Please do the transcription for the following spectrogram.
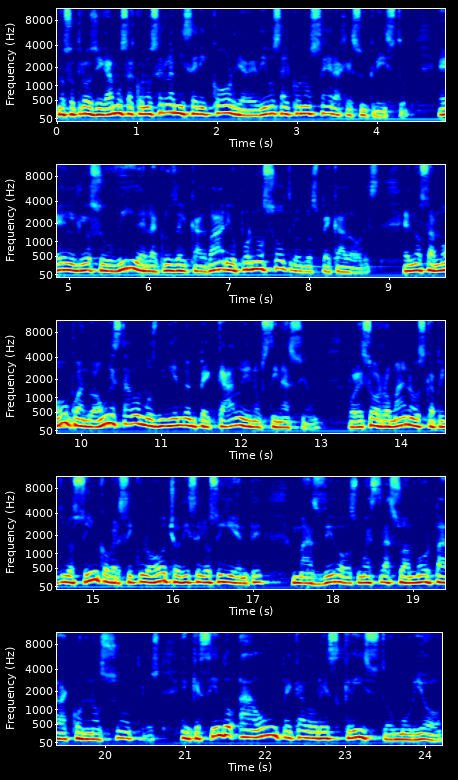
Nosotros llegamos a conocer la misericordia de Dios al conocer a Jesucristo. Él dio su vida en la cruz del Calvario por nosotros los pecadores. Él nos amó cuando aún estábamos viviendo en pecado y en obstinación. Por eso Romanos capítulo 5 versículo 8 dice lo siguiente, mas Dios muestra su amor para con nosotros, en que siendo aún pecadores Cristo murió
